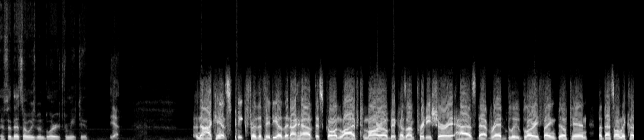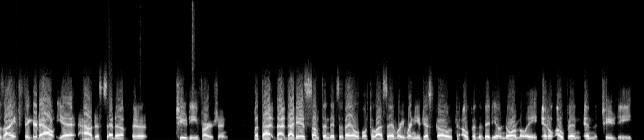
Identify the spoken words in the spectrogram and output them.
I said that's always been blurred for me too. Now I can't speak for the video that I have that's going live tomorrow because I'm pretty sure it has that red blue blurry thing built in, but that's only because I ain't figured out yet how to set up the 2D version. But that, that that is something that's available to I said where when you just go to open the video normally, it'll open in the 2D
